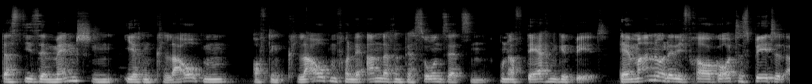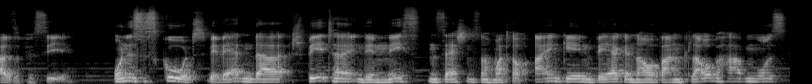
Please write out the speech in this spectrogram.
dass diese Menschen ihren Glauben auf den Glauben von der anderen Person setzen und auf deren Gebet. Der Mann oder die Frau Gottes betet also für sie. Und es ist gut, wir werden da später in den nächsten Sessions nochmal drauf eingehen, wer genau wann Glaube haben muss.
